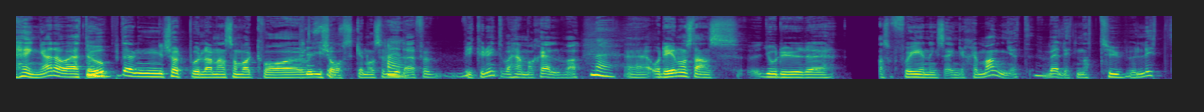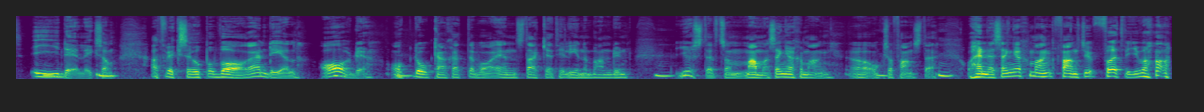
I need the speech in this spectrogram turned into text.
hänga där och äta Mm. upp den köttbullarna som var kvar i Precis. kiosken och så Ja. vidare. För vi kunde inte vara hemma själva. Nej. Eh, och det någonstans gjorde ju det alltså föreningsengagemanget Mm. väldigt naturligt i Mm. det liksom. Mm. Att växa upp och vara en del av det. Och Mm. då kanske att det var en starkare till innebandyn. Mm. Just eftersom mammas engagemang uh, också fanns där. Och hennes engagemang fanns ju för att vi var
